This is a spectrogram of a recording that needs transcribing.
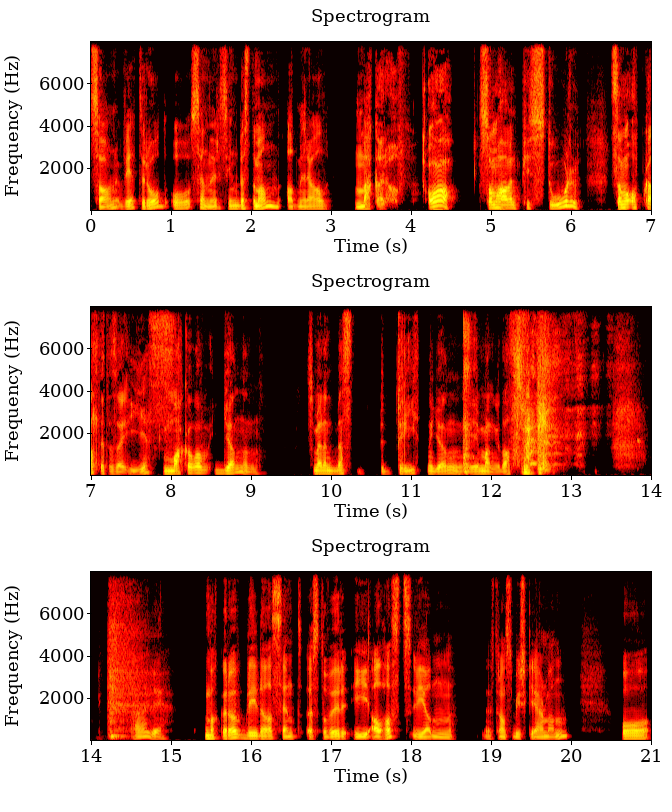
Tsaren vet råd og sender sin beste mann, admiral Makarov. Å! Som har en pistol som er oppkalt etter seg. Yes. Makarov-gunnen. Som er den mest bedritne gunnen i mange dataspill. gøy. Makarov blir da sendt østover i all hast via den transsibirske jernbanen, og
